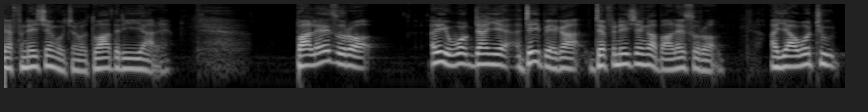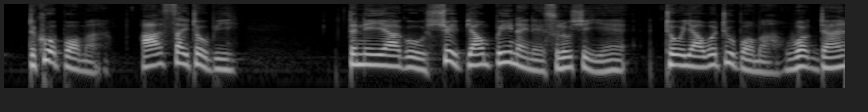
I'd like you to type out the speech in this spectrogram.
definition ကိုကျွန်တော်သွားသတိရတယ်။ဘာလဲဆိုတော့အဲ့ဒီ work done ရဲ့အတိတ်ပဲက definition ကဘာလဲဆိုတော့အရာဝတ္ထုတစ်ခုအပေါ်မှာအားစိုက်ထုတ်ပြီးတနေရာကိုရွှေ့ပြောင်းပေးနိုင်တယ်ဆိုလို့ရှိရင်ထိုအရာဝတ္ထုပေါ်မှာ work done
